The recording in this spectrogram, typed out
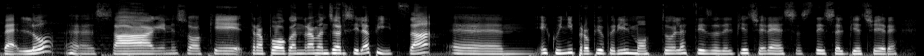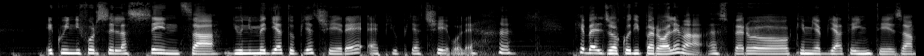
bello, eh, sa che ne so che tra poco andrà a mangiarsi la pizza ehm, e quindi proprio per il motto l'attesa del piacere è essa stessa il piacere e quindi forse l'assenza di un immediato piacere è più piacevole. Che bel gioco di parole, ma eh, spero che mi abbiate intesa.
